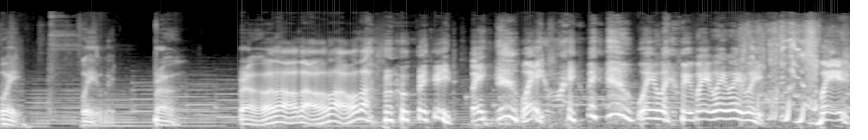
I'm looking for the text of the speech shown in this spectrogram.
Wait, wait, wait, bro. Bro, hold on, hold on, hold on, hold on, bro. Wait, wait, wait, wait, wait, wait, wait, wait, wait, wait, wait, wait, wait, wait.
